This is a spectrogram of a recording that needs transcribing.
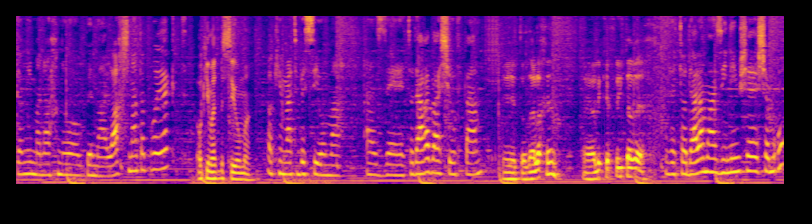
גם אם אנחנו במהלך שנת הפרויקט. או כמעט בסיומה. או כמעט בסיומה. אז uh, תודה רבה שוב פעם. Uh, תודה לכם, היה לי כיף להתארח. ותודה למאזינים ששמעו.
